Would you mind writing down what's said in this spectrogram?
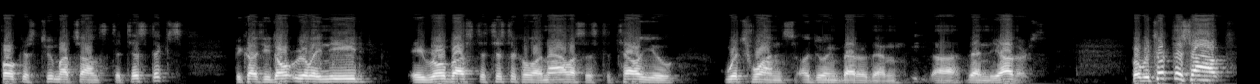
focus too much on statistics because you don't really need a robust statistical analysis to tell you which ones are doing better than, uh, than the others. But we took this out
